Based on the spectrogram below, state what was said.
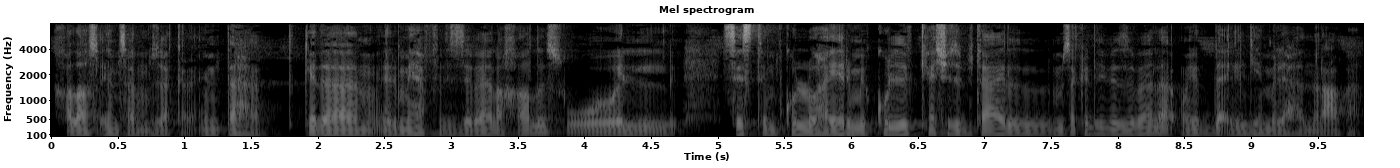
خلاص انسى المذاكرة. انتهت. كده ارميها في الزبالة خالص وال system كله هيرمي كل ال caches بتاع المذاكرة دي في الزبالة ويبدأ ال game اللي إحنا بنلعبها.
